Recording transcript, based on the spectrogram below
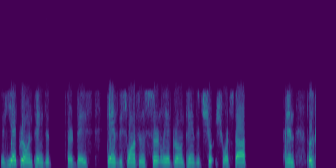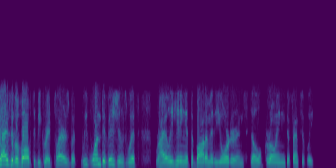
he had growing pains at third base. Dansby Swanson certainly had growing pains at short, shortstop. And those guys have evolved to be great players, but we've won divisions with Riley hitting at the bottom of the order and still growing defensively.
